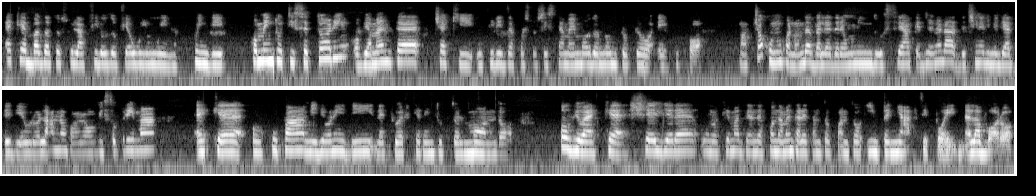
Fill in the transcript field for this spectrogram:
è che è basato sulla filosofia win-win, quindi come in tutti i settori ovviamente c'è chi utilizza questo sistema in modo non proprio etico, ma ciò comunque non deve ledere un'industria che genera decine di miliardi di euro l'anno, come abbiamo visto prima, e che occupa milioni di networker in tutto il mondo. Ovvio è che scegliere un'ottima azienda è fondamentale tanto quanto impegnarsi poi nel lavoro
